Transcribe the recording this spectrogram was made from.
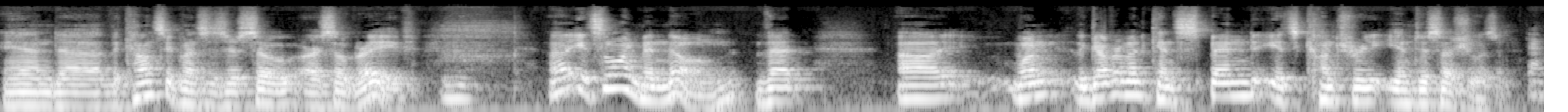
and uh, the consequences are so are so grave. Mm-hmm uh, it's long been known that uh, one, the government can spend its country into socialism. Yeah.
